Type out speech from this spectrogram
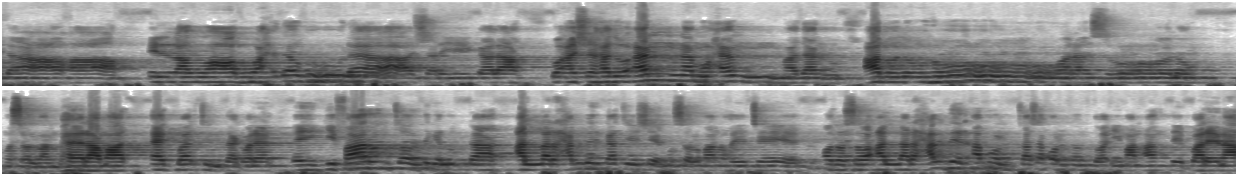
ইলাহা ইল্লাল্লাহু ওয়াহদাহু লা শারীকা লাহ ওয়া আশহাদু আন্না মুহাম্মাদান আবদুহু ওয়া রাসূলুহু। মুসলমান ভাইয়ের আমার, একবার চিন্তা করেন, এই গিফার অঞ্চল থেকে লোকটা আল্লাহর হাবিবের কাছে এসে মুসলমান হয়েছে, অথচ আল্লাহর হাবিবের আপন চাষা পর্যন্ত ইমান আনতে পারে না।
